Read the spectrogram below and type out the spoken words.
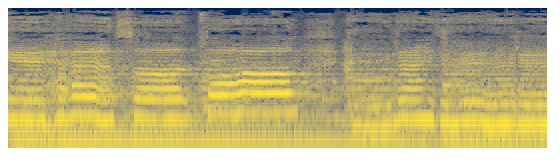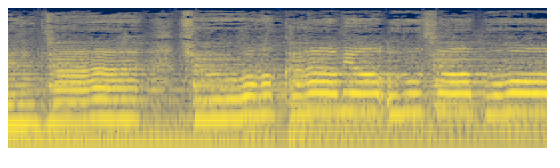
함께 했었던 그날들은 다 추억하며 웃어보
